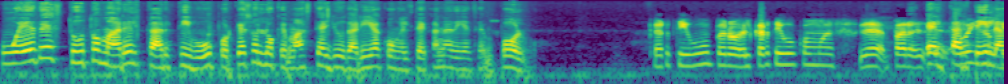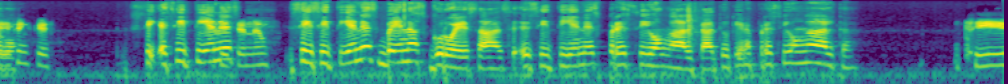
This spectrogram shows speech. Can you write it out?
¿Puedes tú tomar el Cartibú? Porque eso es lo que más te ayudaría con el té canadiense en polvo. Cartibú, pero el Cartibú, ¿cómo es? Para, el cartílago. que si, eh, si tienes, si, si tienes venas gruesas, eh, si tienes presión alta, tú tienes presión alta. Sí,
